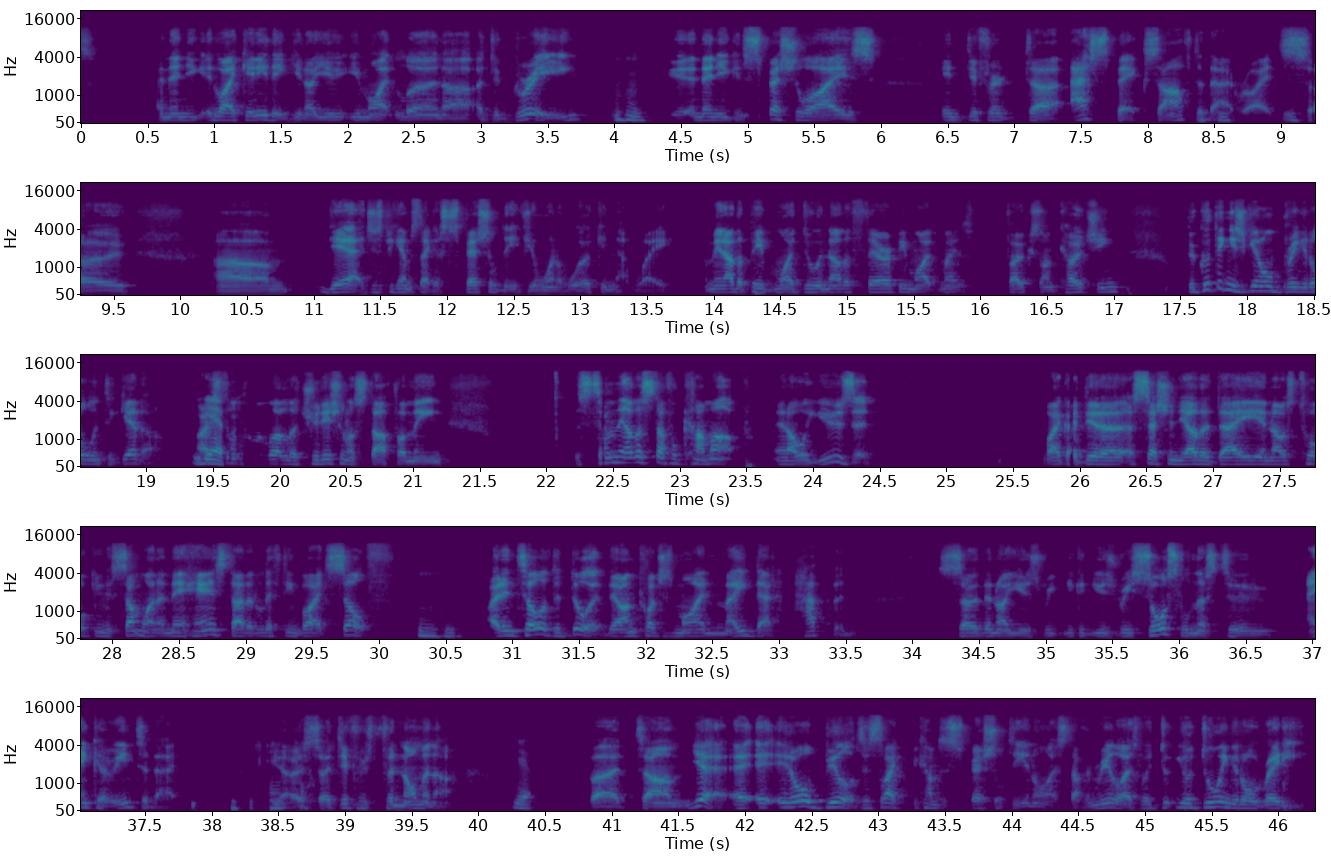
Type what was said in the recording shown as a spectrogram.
And then you, like anything, you know, you, you might learn a, a degree Mhm. and then you can specialize in different uh, aspects after Mhm. that, right? Mhm. So, um, yeah, it just becomes like a specialty if you want to work in that way. I mean, other people might do another therapy, might, might focus on coaching. The good thing is you can all bring it all in together. I still do a lot of the traditional stuff. I mean, some of the other stuff will come up and I'll use it. Like I did a, a session the other day and I was talking to someone and their hand started lifting by itself. Mhm. I didn't tell it to do it. The unconscious mind made that happen. So then I used, re- you could use resourcefulness to anchor into that, you know, so different phenomena. Yeah. But um, yeah, it, it all builds. It's like becomes a specialty and all that stuff and realize we're do- you're doing it already.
